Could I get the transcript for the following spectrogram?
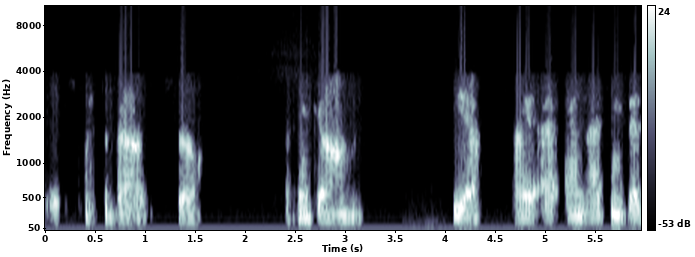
it's what it's about. So, I think, um, yeah, I, I and I think that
